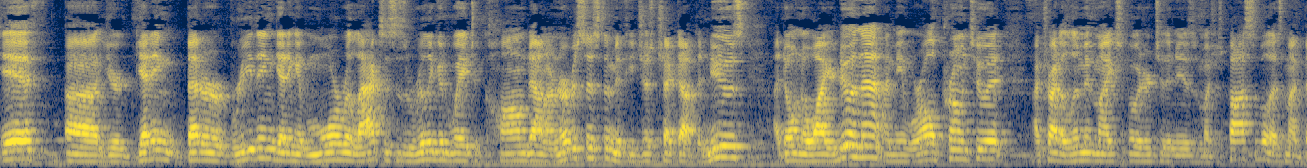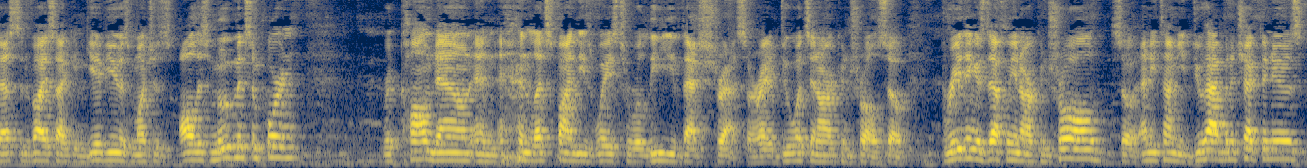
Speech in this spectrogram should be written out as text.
if uh, you're getting better breathing, getting it more relaxed. This is a really good way to calm down our nervous system. If you just checked out the news, I don't know why you're doing that. I mean, we're all prone to it. I try to limit my exposure to the news as much as possible. That's my best advice I can give you. As much as all this movement's important, calm down and, and let's find these ways to relieve that stress, all right? Do what's in our control. So, breathing is definitely in our control. So, anytime you do happen to check the news,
